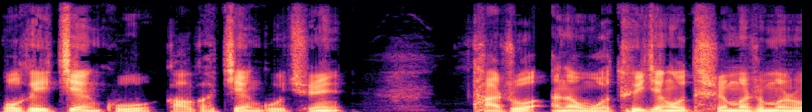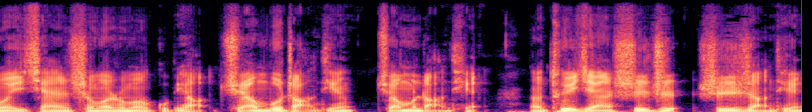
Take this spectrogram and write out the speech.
我可以荐股，搞个荐股群。他说，那我推荐过什么什么什么以前什么什么股票，全部涨停，全部涨停。那推荐十只，十只涨停；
